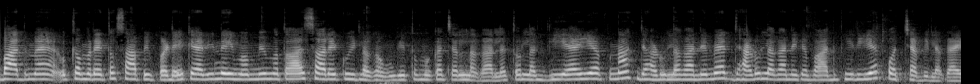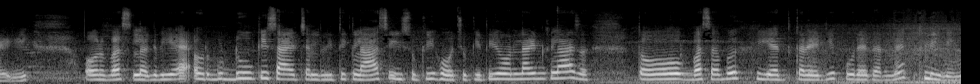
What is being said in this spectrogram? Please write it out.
बाद में कमरे तो साफ़ ही पड़े। कह रही, नहीं मम्मी, मैं तो आज सारे को ही लगाऊँगी। तो मैं चल लगा ले। तो लग गई है ये अपना झाड़ू लगाने में। झाड़ू लगाने के बाद फिर ये पोछा भी लगाएगी। और बस लग रही है। और गुड्डू की शायद चल रही थी क्लास, ईशू की हो चुकी थी ऑनलाइन क्लास तो बस अब ये करेगी पूरे घर में क्लीनिंग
